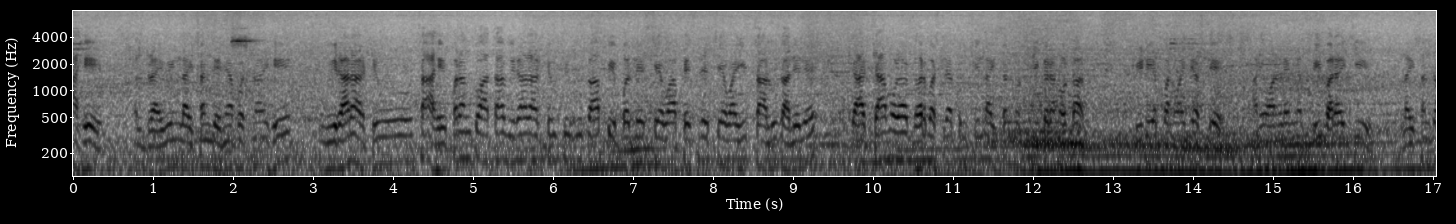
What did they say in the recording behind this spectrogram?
आहे ड्रायव्हिंग लायसन देण्यापासून हे विरार आर टी ओचं आहे. परंतु आता विरार आर टी ओची सुद्धा पेपरलेस सेवा फेसलेस सेवा ही चालू झालेली आहे. त्याच्यामुळं घर बसल्या तुमची लायसन नोंदणीकरण होतात. पी डी एफ बनवायची असते आणि ऑनलाईननं फी भरायची लायसनचा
